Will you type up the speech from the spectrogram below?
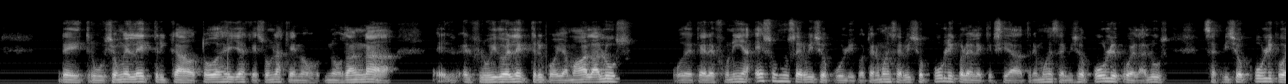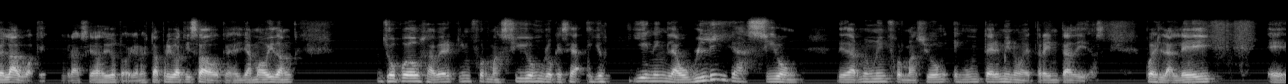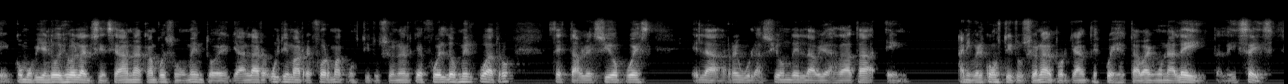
de distribución eléctrica o todas ellas que son las que nos, nos dan nada, el, fluido eléctrico llamado la luz o de telefonía, eso es un servicio público. Tenemos el servicio público de la electricidad, tenemos el servicio público de la luz, servicio público del agua, que gracias a Dios todavía no está privatizado, que es el llamado IDAN. Yo puedo saber qué información, lo que sea, ellos tienen la obligación de darme una información en un término de 30 días. Pues la ley eh, como bien lo dijo la licenciada Ana Campo en su momento, eh, ya en la última reforma constitucional que fue el 2004, se estableció pues la regulación de la vías data en, a nivel constitucional, porque antes pues estaba en una ley, la ley 6.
